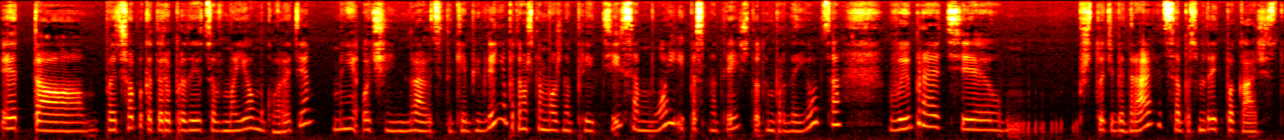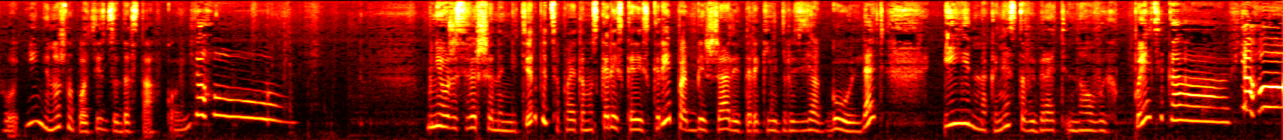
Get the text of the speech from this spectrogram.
Это пэтшопы, которые продаются в моем городе. Мне очень нравятся такие объявления, потому что можно прийти самой и посмотреть, что там продается, выбрать, э, что тебе нравится, посмотреть по качеству. И не нужно платить за доставку. Йо! Мне уже совершенно не терпится, поэтому скорее, скорее, скорее побежали, дорогие друзья, гулять и наконец-то выбирать новых пэтиков. Йо!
